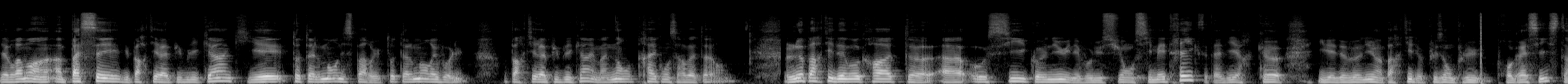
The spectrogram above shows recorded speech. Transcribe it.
il y a vraiment un, passé du Parti républicain qui est totalement disparu, totalement révolu. Le Parti républicain est maintenant très conservateur. Le Parti démocrate euh, a aussi connu une évolution symétrique, c'est-à-dire qu'il est devenu un parti de plus en plus progressiste,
